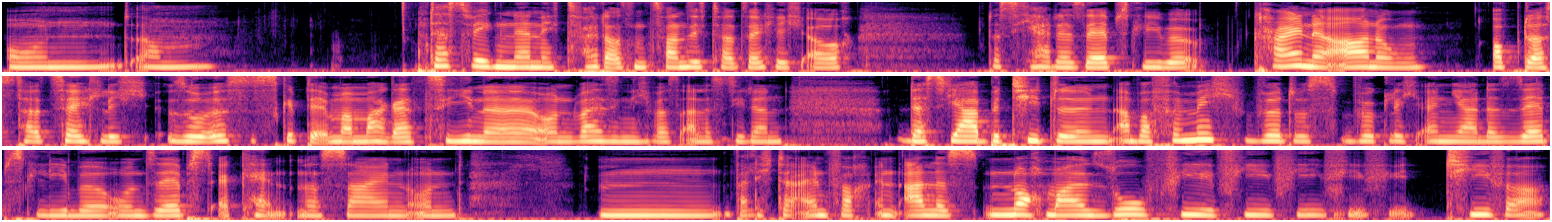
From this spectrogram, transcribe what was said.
Und ähm, deswegen nenne ich 2020 tatsächlich auch das Jahr der Selbstliebe. Keine Ahnung, ob das tatsächlich so ist. Es gibt ja immer Magazine und weiß ich nicht, was alles, die dann das Jahr betiteln. Aber für mich wird es wirklich ein Jahr der Selbstliebe und Selbsterkenntnis sein und mh, mm, weil ich da einfach in alles nochmal so viel, viel, viel, viel, viel tiefer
